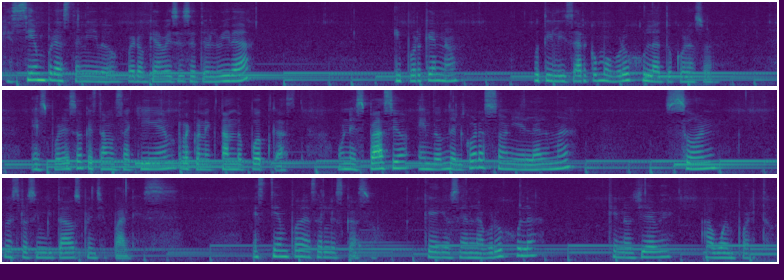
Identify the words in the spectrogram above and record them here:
que siempre has tenido, pero que a veces se te olvida. ¿Y por qué no? Utilizar como brújula tu corazón. Es por eso que estamos aquí en Reconectando Podcast, un espacio en donde el corazón y el alma son nuestros invitados principales. Es tiempo de hacerles caso, que ellos sean la brújula que nos lleve a buen puerto.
